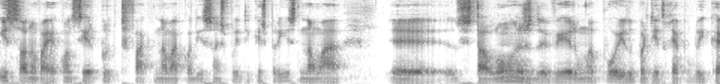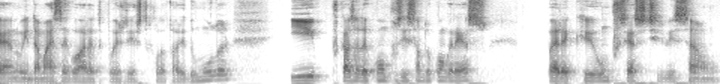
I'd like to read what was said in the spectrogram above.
Isso só não vai acontecer porque, de facto, não há condições políticas para isso, não há está longe de haver um apoio do Partido Republicano, ainda mais agora depois deste relatório do Mueller, e por causa da composição do Congresso, para que um processo de distribuição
